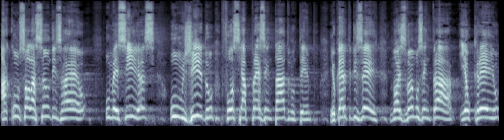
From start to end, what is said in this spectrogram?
a consolação de Israel, o Messias, o ungido, fosse apresentado no templo. Eu quero te dizer, nós vamos entrar, e eu creio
